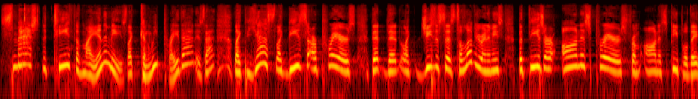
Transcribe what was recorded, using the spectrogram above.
smash the teeth of my enemies. Like, can we pray that? Is that like, yes, like these are prayers that, that like Jesus says to love your enemies, but these are honest prayers from honest people. They,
